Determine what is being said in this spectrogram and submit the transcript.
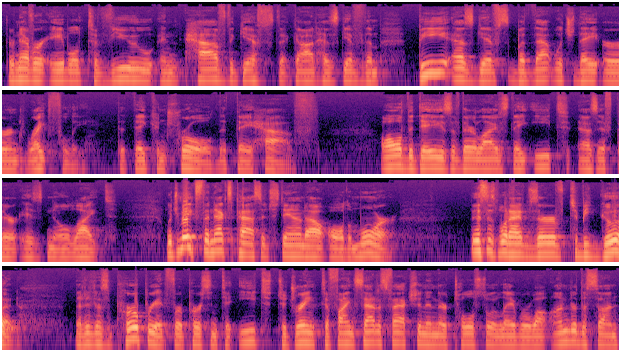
They're never able to view and have the gifts that God has given them be as gifts, but that which they earned rightfully that they control, that they have. All the days of their lives they eat as if there is no light, which makes the next passage stand out all the more. This is what I observe to be good, that it is appropriate for a person to eat, to drink, to find satisfaction in their toil labor while under the sun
